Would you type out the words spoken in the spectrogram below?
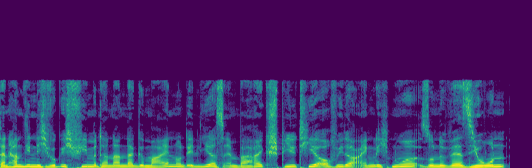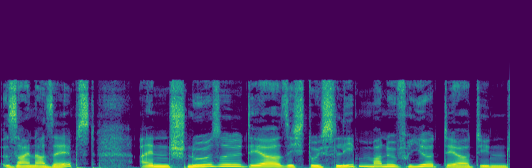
dann haben die nicht wirklich viel miteinander gemein und Elias Mbarek spielt hier auch wieder eigentlich nur so eine Version seiner selbst. Einen Schnösel, der sich durchs Leben manövriert, der den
